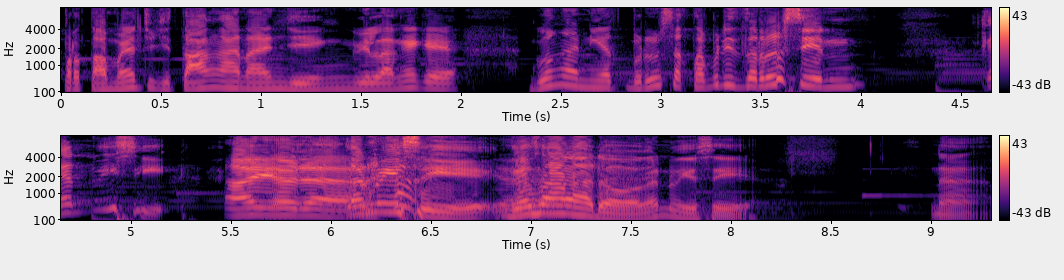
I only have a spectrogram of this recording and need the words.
pertamanya cuci tangan anjing. Bilangnya kayak gua nggak niat berusak tapi diterusin. Kan misi, Ah ya udah. kan misi, Iya. nggak salah dong kan misi. Nah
